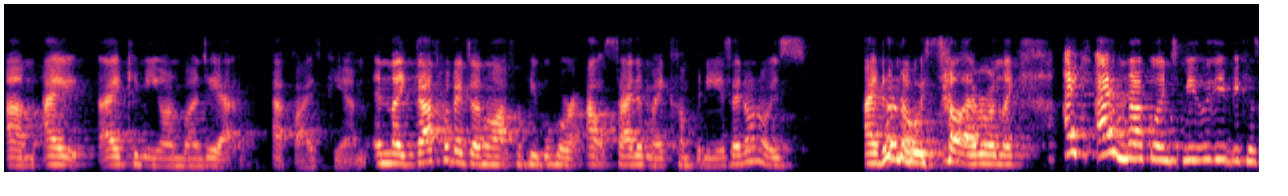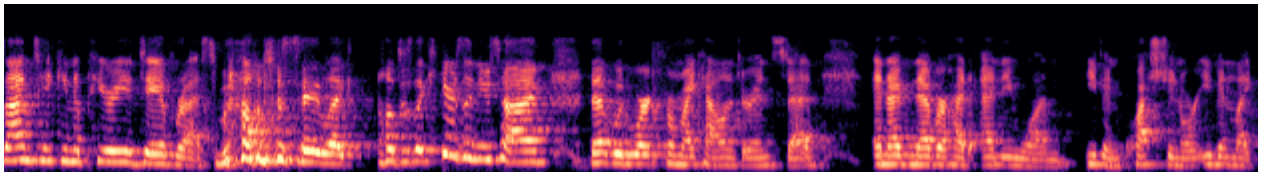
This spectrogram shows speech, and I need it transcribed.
Um, I I can meet you on Monday at, at 5 p.m. And like that's what I've done a lot for people who are outside of my company is I don't always I don't always tell everyone like I, I'm not going to meet with you because I'm taking a period day of rest, but I'll just say like I'll just like here's a new time that would work for my calendar instead. And I've never had anyone even question or even like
